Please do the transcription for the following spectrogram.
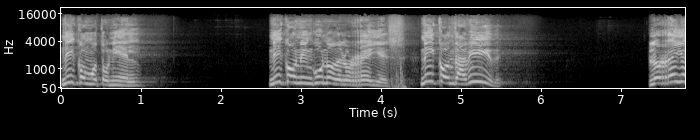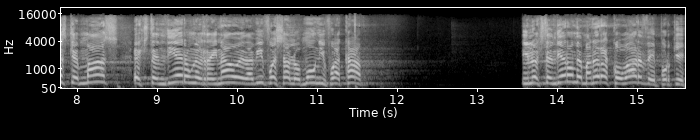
ni con Otoniel, ni con ninguno de los reyes, ni con David. Los reyes que más extendieron el reinado de David fue Salomón y fue Acab. Y lo extendieron de manera cobarde porque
